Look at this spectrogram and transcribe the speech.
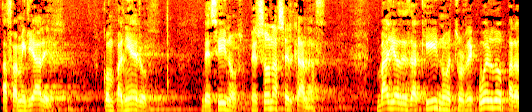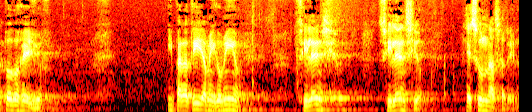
a familiares, compañeros, vecinos, personas cercanas. Vaya desde aquí nuestro recuerdo para todos ellos. Y para ti, amigo mío, silencio, silencio, Jesús Nazareno.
